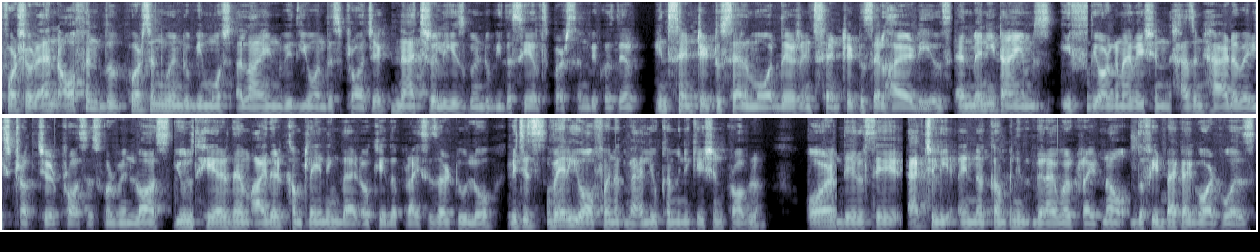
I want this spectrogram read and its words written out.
For sure. And often the person going to be most aligned with you on this project naturally is going to be the salesperson because they're incented to sell more, they're incented to sell higher deals. And many times, if the organization hasn't had a very structured process for win loss, you'll hear them either complaining that, okay, the prices are too low, which is very often a value communication problem. Or they'll say, actually, in a company where I work right now, the feedback I got was,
